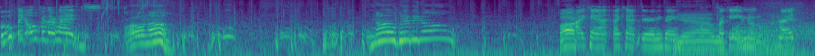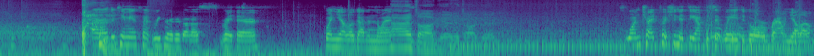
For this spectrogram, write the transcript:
boop it over their heads. Oh no! No, baby, no! Fuck. I can't. I can't do anything. yeah, we, Fucking red. Our other teammates went retarded on us right there when yellow got in the way. Ah, it's all good. It's all good. One tried pushing it the opposite way to go around yellow.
